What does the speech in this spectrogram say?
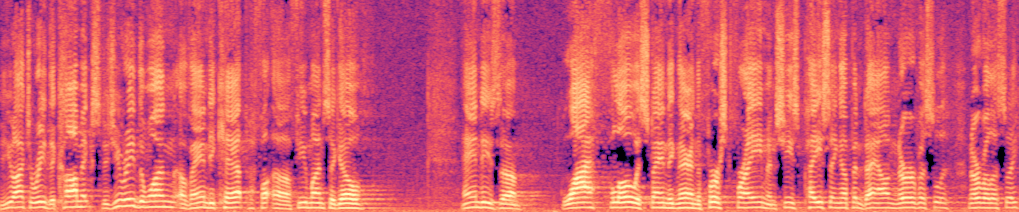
Do you like to read the comics? Did you read the one of Andy Capp uh, a few months ago? Andy's. Uh, wife Flo is standing there in the first frame and she's pacing up and down nervously, nervously.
